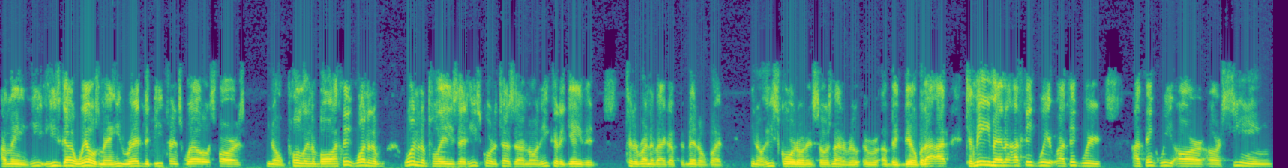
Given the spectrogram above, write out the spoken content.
I mean, he he's got wheels, man. He read the defense well as far as you know pulling the ball. I think one of the one of the plays that he scored a touchdown on, he could have gave it to the running back up the middle, but you know he scored on it, so it's not a real a, a big deal. But I, I, to me, man, I think we I think we I think we are are seeing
